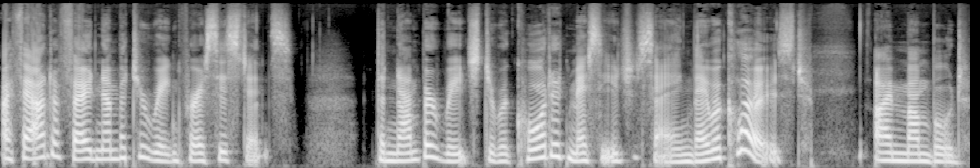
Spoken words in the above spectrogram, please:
I found a phone number to ring for assistance. The number reached a recorded message saying they were closed. I mumbled,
